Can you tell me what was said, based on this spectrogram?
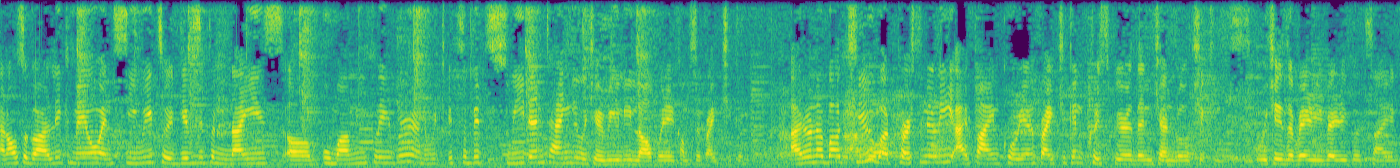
and also garlic mayo and seaweed so it gives it a nice um, umami flavor and it's a bit sweet and tangy which I really love when it comes to fried chicken. I don't know about you but personally I find Korean fried chicken crispier than general chickens which is a very very good sign.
